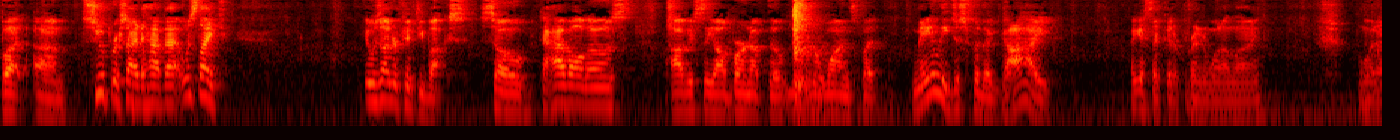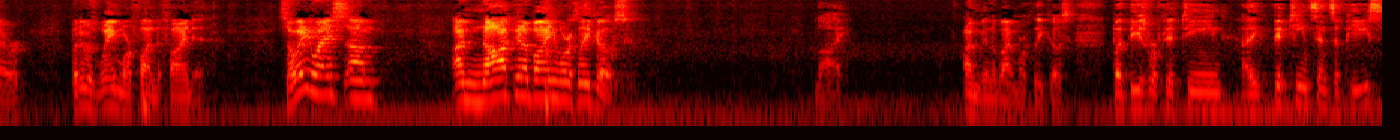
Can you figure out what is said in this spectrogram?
But um, super excited to have that. It was like, it was under 50 bucks. So to have all those, obviously I'll burn up the, the ones, but mainly just for the guide. I guess I could have printed one online, whatever. But it was way more fun to find it. So anyways, um, I'm not gonna buy any more Clecos. Lie. I'm gonna buy more Clecos but these were 15, I think 15 cents a piece.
